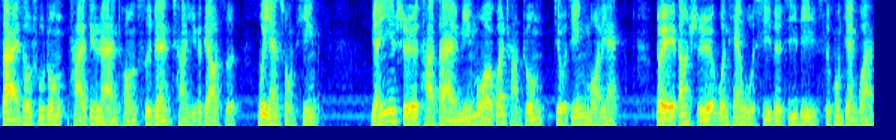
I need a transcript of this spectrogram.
在奏书中，他竟然同四镇唱一个调子，危言耸听。原因是他在明末官场中久经磨练，对当时文田武系的击毙司空见惯，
